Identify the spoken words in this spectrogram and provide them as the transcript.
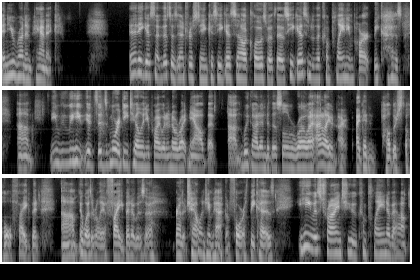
and you run in panic. And he gets in, this is interesting because he gets in, I'll close with this. He gets into the complaining part because um, he, he, it's, it's more detail than you probably want to know right now, but um, we got into this little row. I, I don't even, I, I, didn't publish the whole fight, but um, it wasn't really a fight, but it was a rather challenging back and forth because he was trying to complain about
